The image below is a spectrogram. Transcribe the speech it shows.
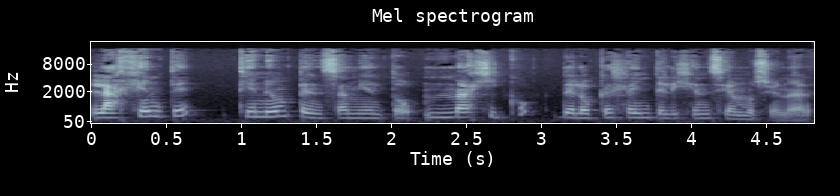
La gente tiene un pensamiento mágico de lo que es la inteligencia emocional.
